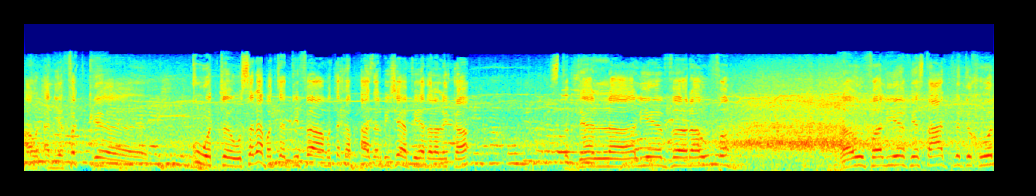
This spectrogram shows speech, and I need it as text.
حاول أن يفك قوة وصلابه الدفاع منتخب أذربيجان في هذا اللقاء. استبدال الييف راوف راوف الييف يستعد للدخول.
